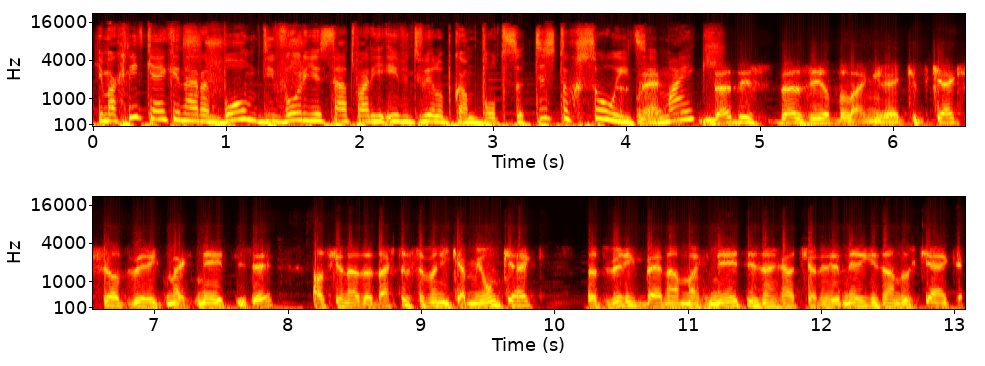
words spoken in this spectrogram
Je mag niet kijken naar een boom die voor je staat waar je eventueel op kan botsen. Het is toch zoiets, hè, Mike? Dat is, dat is heel belangrijk. Het kijkveld werkt magnetisch. Hè. Als je naar de achterste van die camion kijkt, dat werkt bijna magnetisch, dan gaat je er nergens anders kijken.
